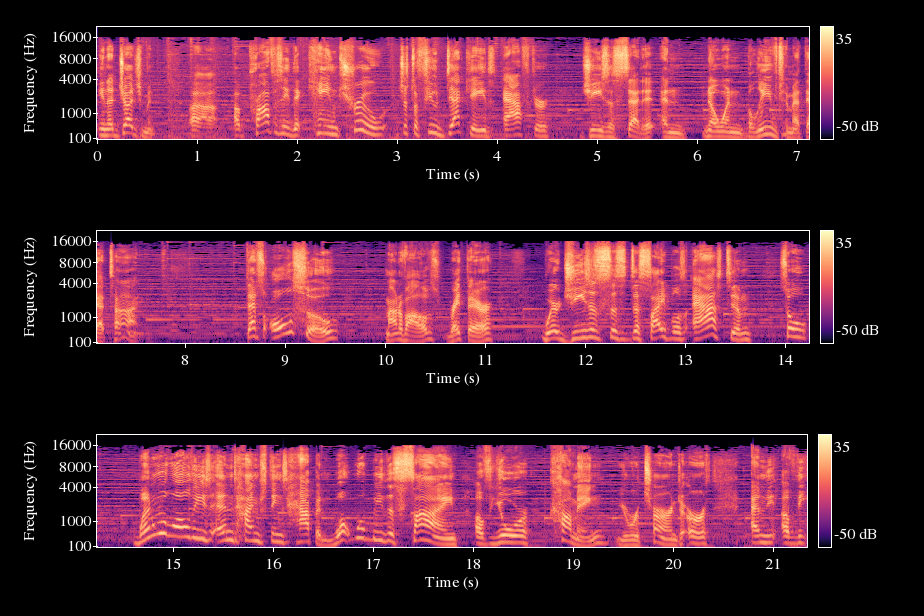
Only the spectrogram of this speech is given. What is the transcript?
in a judgment, uh, a prophecy that came true just a few decades after Jesus said it, and no one believed him at that time. That's also Mount of Olives, right there, where Jesus' disciples asked him, So, when will all these end times things happen? What will be the sign of your coming, your return to earth, and the, of the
